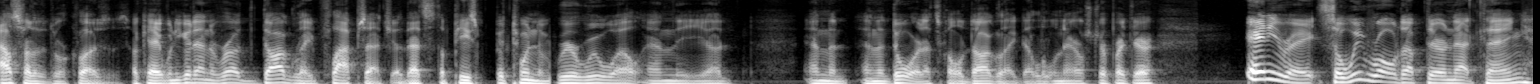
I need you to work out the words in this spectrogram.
outside of the door closes. Okay, when you go down the road, the dog leg flaps at you. That's the piece between the rear wheel well and the uh, and the and the door. That's called a dog leg. That little narrow strip right there. Any rate, so we rolled up there in that thing,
